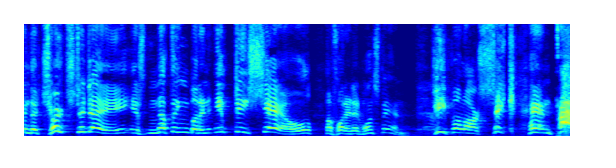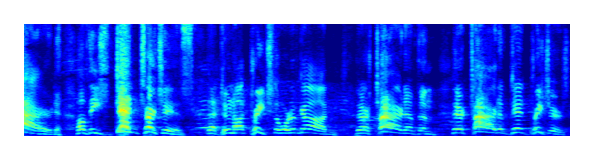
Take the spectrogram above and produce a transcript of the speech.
And the church today is nothing but an empty shell of what it had once been. People are sick and tired of these dead churches that do not preach the Word of God. They're tired of them. They're tired of dead preachers.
